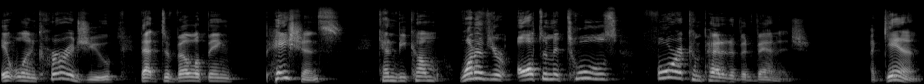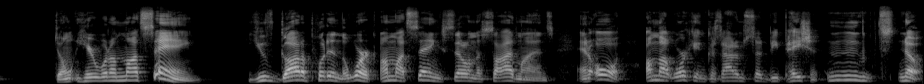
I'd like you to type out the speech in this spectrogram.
it will encourage you that developing patience can become one of your ultimate tools for a competitive advantage. Again, don't hear what I'm not saying. You've got to put in the work. I'm not saying sit on the sidelines and, oh, I'm not working because Adam said be patient. Mm, no.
